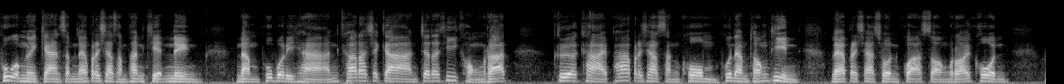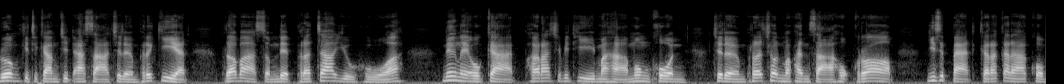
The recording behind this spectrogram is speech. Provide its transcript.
ผู้อำนวยการสำนักประชาสัมพันธ์เขตหนึ่งนำผู้บริหารข้าราชการเจ้าหน้าที่ของรัฐ เครือข่ายภาคประชาสังคม ผู้นำท้องถิ่น และประชาชนกว่า 200 คน ร่วมกิจกรรมจิตอาสาเฉลิมพระเกียรติ พระบาทสมเด็จพระเจ้าอยู่หัว เนื่องในโอกาสพระราชพิธีมหามงคล เฉลิมพระชนมพรรษา 6 รอบ 28 กรกฎาคม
